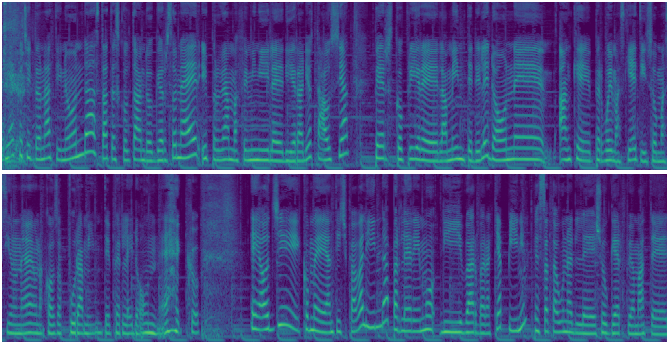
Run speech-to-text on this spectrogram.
Rieccoci tornati in onda, state ascoltando Girls on Air, il programma femminile di Radio Tausia, per scoprire la mente delle donne, anche per voi maschietti, insomma, sì, non è una cosa puramente per le donne, ecco. E oggi, come anticipava Linda, parleremo di Barbara Chiappini, che è stata una delle showgirl più amate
